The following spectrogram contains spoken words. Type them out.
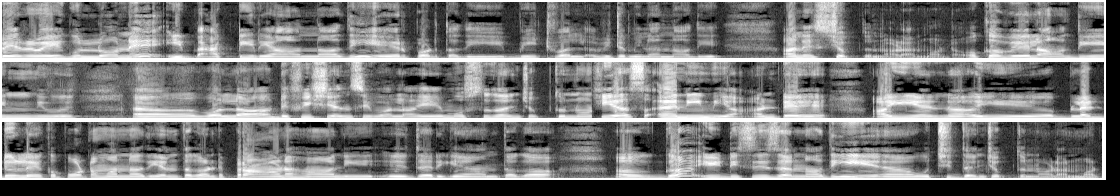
పెరుగుల్లోనే ఈ బ్యాక్టీరియా అన్నది ఏర్పడుతుంది బి ట్వెల్వ్ విటమిన్ అన్నది అనేసి చెప్తున్నాడు అనమాట ఒకవేళ దీని వల్ల డెఫిషియన్సీ వల్ల ఏమొస్తుందని చెప్తున్నాడు. హియస్ అనీమియా అంటే ఈ ఈ బ్లడ్ లేకపోవటం అన్నది ఎంతగా అంటే ప్రాణహాని జరిగే అంతగా గా ఈ డిసీజ్ అన్నది వచ్చిద్దని చెప్తున్నాడు అనమాట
